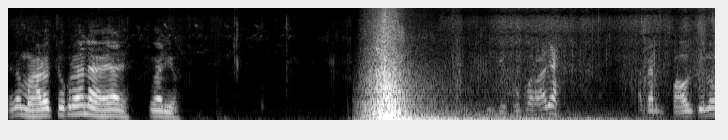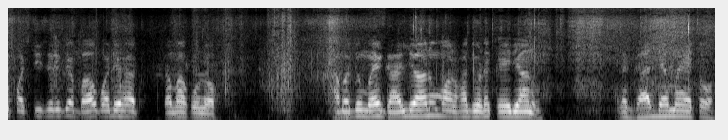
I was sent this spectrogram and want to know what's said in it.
એ મારો છોકરો ને, યાર, વાળ્યો. ભાવ કિલો પચીસો રૂપિયા ભાવ પડ્યો છે તમાકુનો. આ બધું મેં ગાળ દેવાનું માણસ જોડે કહી દેવાનું. એટલે ગાળ દેમાં એ તો.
